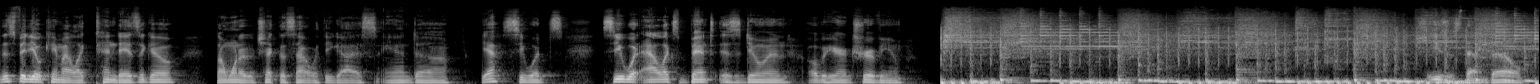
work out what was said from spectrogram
This video came out like 10 days ago. So I wanted to check this out with you guys. And uh, yeah, see what's see what Alex Bent is doing over here in Trivium. Jesus, that bell.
